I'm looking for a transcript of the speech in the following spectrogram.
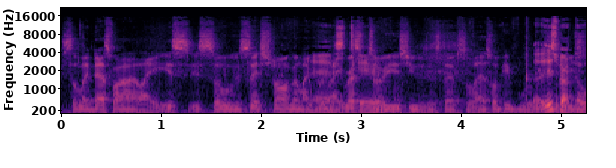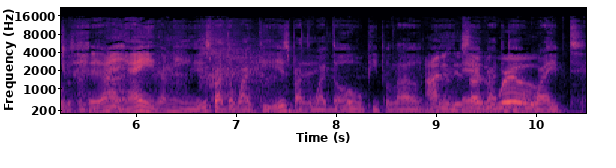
So like that's why like it's it's so it's such strong on like with, That's like respiratory terrible. issues and stuff. So that's why people. with It's about to. respiratory I ain't. I mean, it's about to wipe the. It's about to wipe the old people out. I know, man. it's like the about to get world- wiped.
